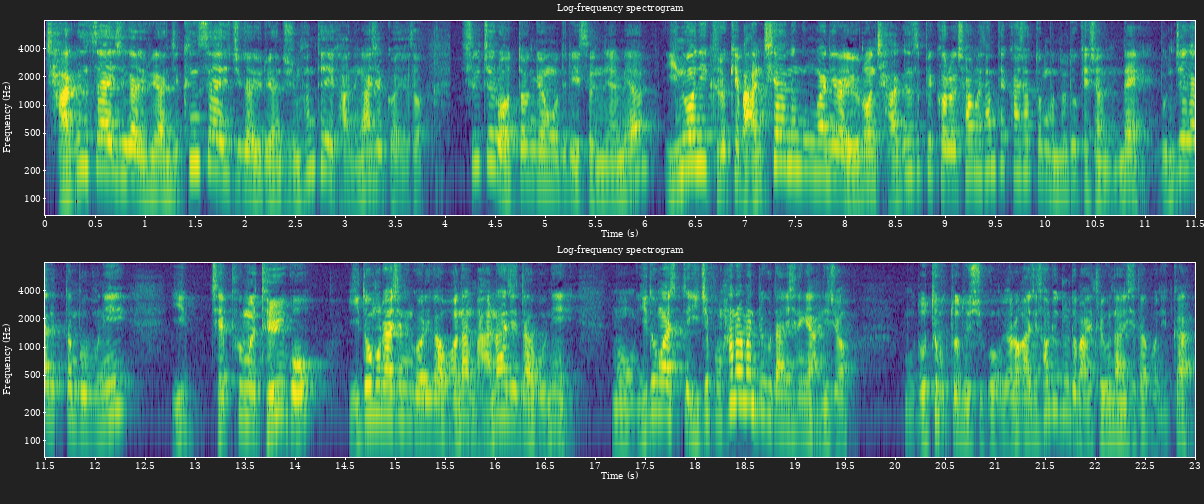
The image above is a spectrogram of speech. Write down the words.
작은 사이즈가 유리한지 큰 사이즈가 유리한지 좀 선택이 가능하실 거예요. 그래서 실제로 어떤 경우들이 있었냐면 인원이 그렇게 많지 않은 공간이라 이런 작은 스피커를 처음에 선택하셨던 분들도 계셨는데 문제가 됐던 부분이 이 제품을 들고 이동을 하시는 거리가 워낙 많아지다 보니 뭐 이동하실 때 이 제품 하나만 들고 다니시는 게 아니죠. 뭐 노트북도 드시고 여러 가지 서류들도 많이 들고 다니시다 보니까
